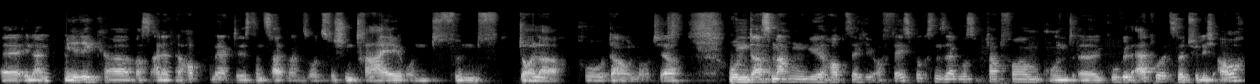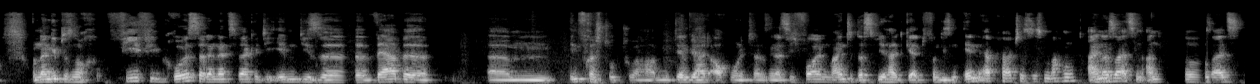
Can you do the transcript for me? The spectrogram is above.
äh, in Amerika, was einer der Hauptmärkte ist, dann zahlt man so zwischen 3 und 5 Dollar pro Download, ja. Und das machen wir hauptsächlich auf Facebook, ist eine sehr große Plattform und äh, Google AdWords natürlich auch. Und dann gibt es noch viel, viel größere Netzwerke, die eben diese Werbe ähm, Infrastruktur haben, mit der wir halt auch monetarisieren. Als ich vorhin meinte, dass wir halt Geld von diesen In-App-Purchases machen, einerseits und andererseits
